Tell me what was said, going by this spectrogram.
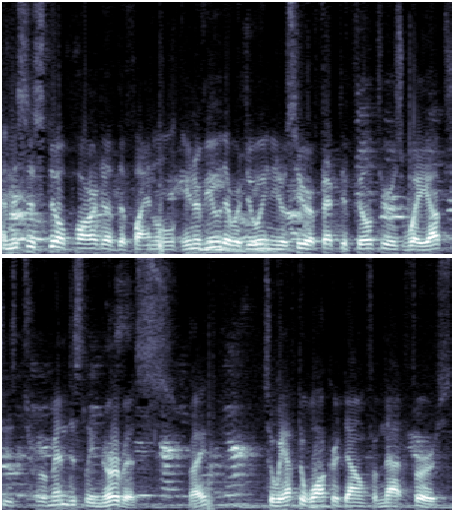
And this is still part of the final interview that we're doing. You'll see her affective filter is way up. She's tremendously nervous, right? So we have to walk her down from that first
